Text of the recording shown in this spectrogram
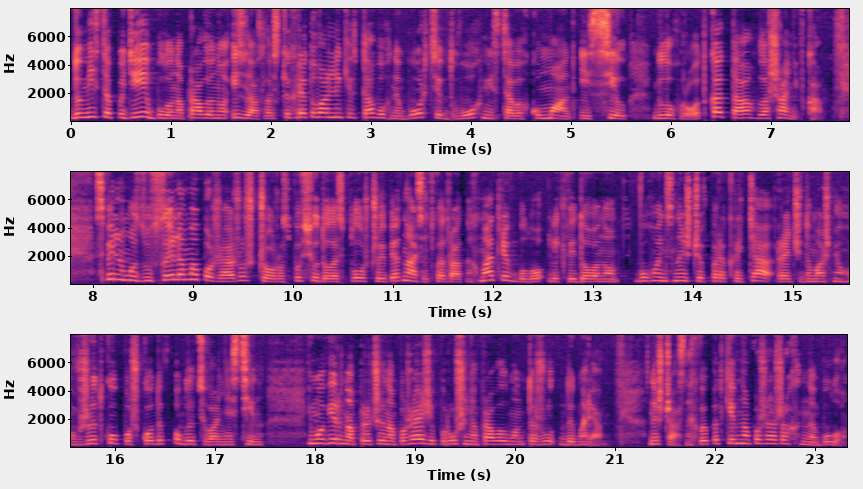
До місця події було направлено ізяславських рятувальників та вогнеборців двох місцевих команд із сіл Білогородка та Влашанівка. Спільними зусиллями пожежу, що розповсюдилась площею 15 квадратних метрів, було ліквідовано. Вогонь знищив перекриття речі домашнього вжитку, пошкодив облицювання стін. Ймовірна причина пожежі порушення правил монтажу димаря. Нещасних випадків на пожежах не було.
